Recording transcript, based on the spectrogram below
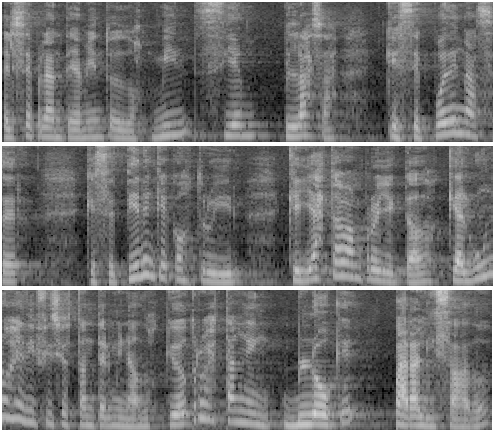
ese planteamiento de 2.100 plazas que se pueden hacer, que se tienen que construir, que ya estaban proyectados, que algunos edificios están terminados, que otros están en bloque, paralizados,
